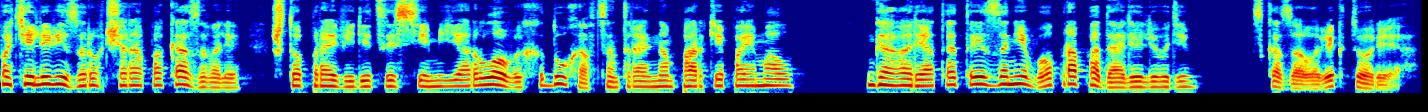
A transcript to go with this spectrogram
По телевизору вчера показывали, что провидец из семьи Орловых духа в Центральном парке поймал. Говорят, это из-за него пропадали люди», — сказала Виктория.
